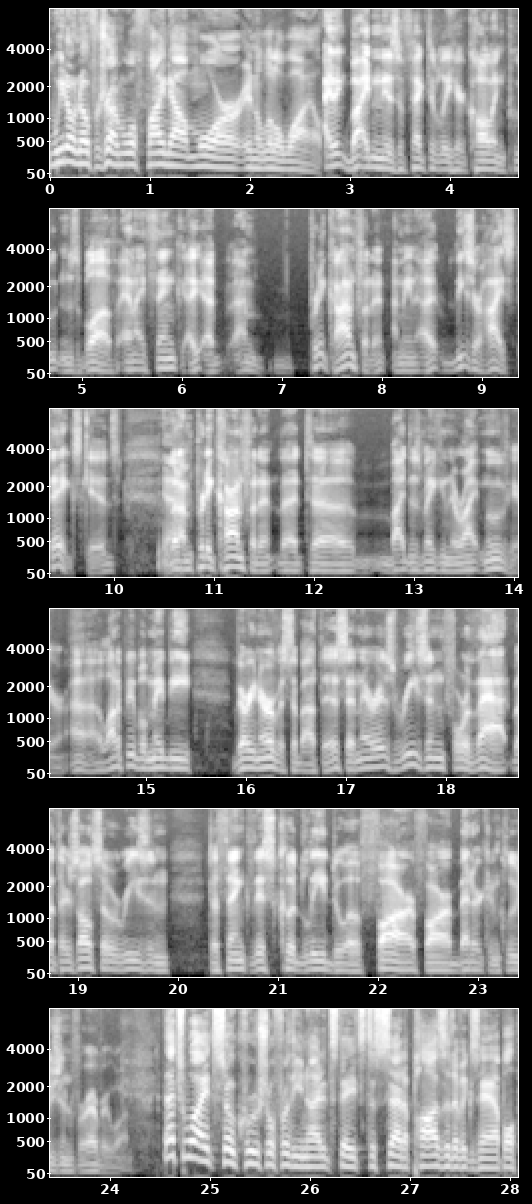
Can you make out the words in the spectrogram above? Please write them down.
we don't know for sure. and We'll find out more in a little while. I think Biden is effectively here calling Putin's bluff, and I think I, I, I'm pretty confident. I mean, I, these are high stakes, kids, Yeah. but I'm pretty confident that uh, Biden's making the right move here. Uh, a lot of people may be very nervous about this, and there is reason for that, but there's also reason to think this could lead to a far, far better conclusion for everyone. That's why it's so crucial for the United States to set a positive example.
